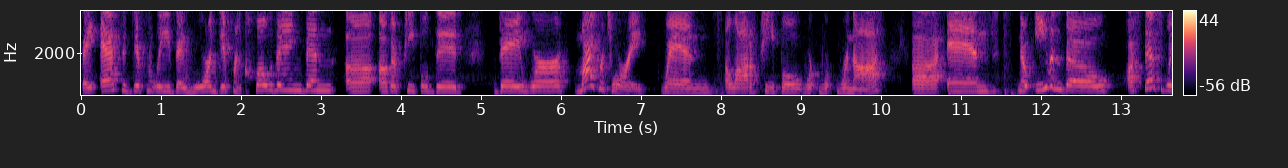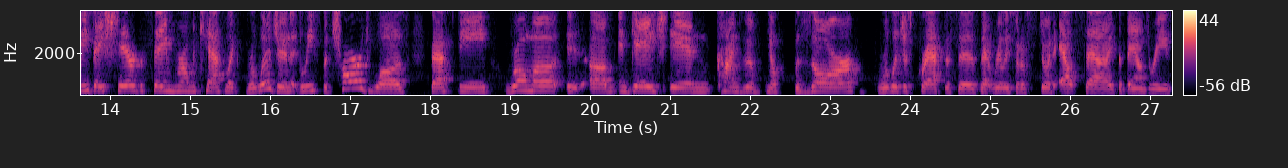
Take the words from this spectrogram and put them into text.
they acted differently. They wore different clothing than uh, other people did. They were migratory when a lot of people were, were, were not. Uh, and you know, even though ostensibly they shared the same Roman Catholic religion, at least the charge was that the Roma um, engaged in kinds of you know bizarre religious practices that really sort of stood outside the boundaries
